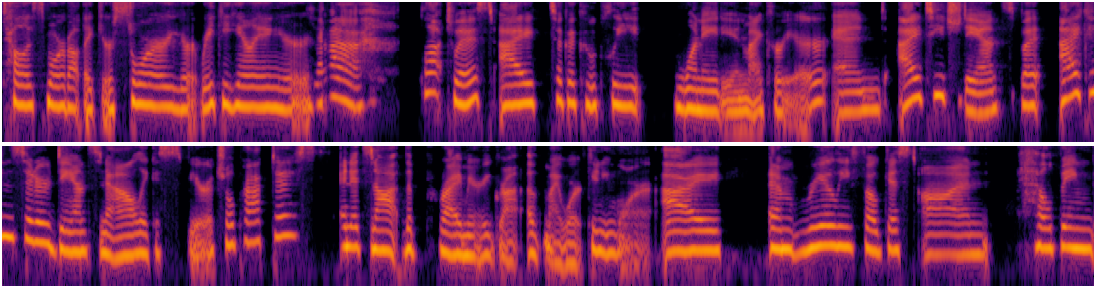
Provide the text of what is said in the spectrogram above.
Tell us more about like your store, your Reiki healing, your Yeah. Plot twist. I took a complete 180 in my career and I teach dance, but I consider dance now like a spiritual practice and it's not the primary grunt of my work anymore. I am really focused on helping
